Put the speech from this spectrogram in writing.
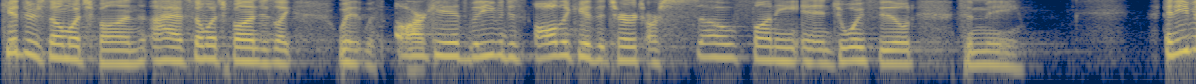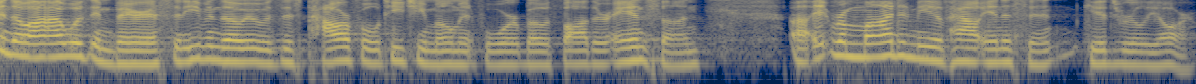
Kids are so much fun. I have so much fun just like with, with our kids, but even just all the kids at church are so funny and joy filled to me. And even though I was embarrassed, and even though it was this powerful teaching moment for both father and son, uh, it reminded me of how innocent kids really are.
